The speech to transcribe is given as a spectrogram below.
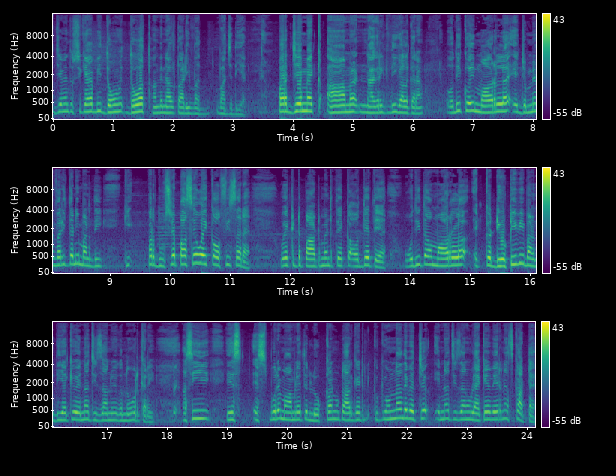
ਜਿਵੇਂ ਤੁਸੀਂ ਕਿਹਾ ਵੀ ਦੋ ਦੋ ਹੱਥਾਂ ਦੇ ਨਾਲ ਤਾੜੀ ਵੱਜ- ਵੱਜਦੀ ਹੈ। ਪਰ ਜੇ ਮੈਂ ਇੱਕ ਆਮ ਨਾਗਰਿਕ ਦੀ ਗੱਲ ਕਰਾਂ, ਉਹਦੀ ਕੋਈ ਮੋਰਲ ਇਹ ਜ਼ਿੰਮੇਵਾਰੀ ਤਾਂ ਨਹੀਂ ਬਣਦੀ ਕਿ ਪਰ ਦੂਸਰੇ ਪਾਸੇ ਉਹ ਇੱਕ ਆਫੀਸਰ ਹੈ। ਉਹ ਇੱਕ ਡਿਪਾਰਟਮੈਂਟ ਤੇ, ਇੱਕ ਅਹੁਦੇ ਤੇ ਹੈ। ਉਹਦੀ ਤਾਂ ਮੋਰਲ ਇੱਕ ਡਿਊਟੀ ਵੀ ਬਣਦੀ ਹੈ ਕਿ ਉਹ ਇਹਨਾਂ ਚੀਜ਼ਾਂ ਨੂੰ ਇਗਨੋਰ ਕਰੇ। ਅਸੀਂ ਇਸ ਇਸ ਪੂਰੇ ਮਾਮਲੇ ਤੇ ਲੋਕਾਂ ਨੂੰ ਟਾਰਗੇਟ ਕਿਉਂਕਿ ਉਹਨਾਂ ਦੇ ਵਿੱਚ ਇਹਨਾਂ ਚੀਜ਼ਾਂ ਨੂੰ ਲੈ ਕੇ ਅਵੇਅਰਨੈਸ ਘੱਟ ਹੈ।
